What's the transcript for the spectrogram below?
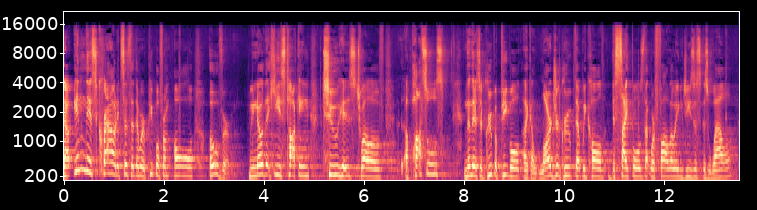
Now, in this crowd, it says that there were people from all over. We know that he's talking to his 12 apostles. And then there's a group of people, like a larger group that we call disciples, that were following Jesus as well.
